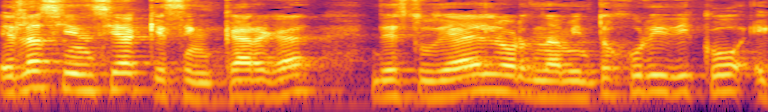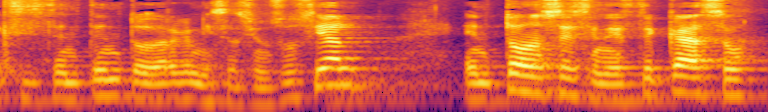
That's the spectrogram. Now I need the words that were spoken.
es la ciencia que se encarga de estudiar el ordenamiento jurídico existente en toda organización social. Entonces, en este caso,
